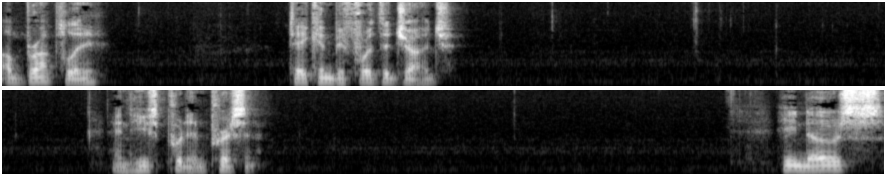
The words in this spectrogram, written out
abruptly taken before the judge and he's put in prison. He knows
